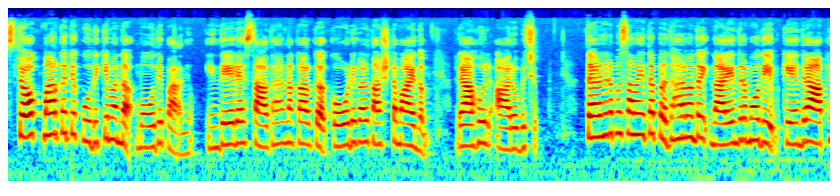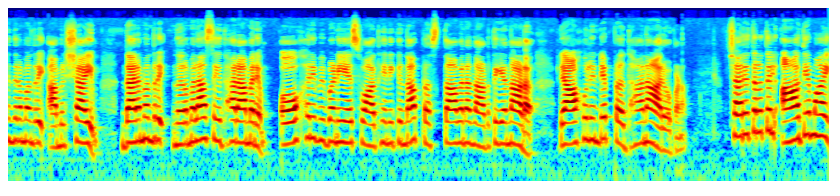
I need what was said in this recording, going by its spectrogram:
സ്റ്റോക്ക് മാർക്കറ്റ് കുതിക്കുമെന്ന് മോദി പറഞ്ഞു. ഇന്ത്യയിലെ സാധാരണക്കാർക്ക് കോടികൾ നഷ്ടമായെന്നും രാഹുൽ ആരോപിച്ചു. തെരഞ്ഞെടുപ്പ് സമയത്ത് പ്രധാനമന്ത്രി നരേന്ദ്രമോദിയും കേന്ദ്ര ആഭ്യന്തരമന്ത്രി അമിത്ഷായും ധനമന്ത്രി നിർമ്മലാ സീതാരാമനും ഓഹരി വിപണിയെ സ്വാധീനിക്കുന്ന പ്രസ്താവന നടത്തിയെന്നാണ് രാഹുലിന്റെ പ്രധാന ആരോപണം. ചരിത്രത്തിൽ ആദ്യമായി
